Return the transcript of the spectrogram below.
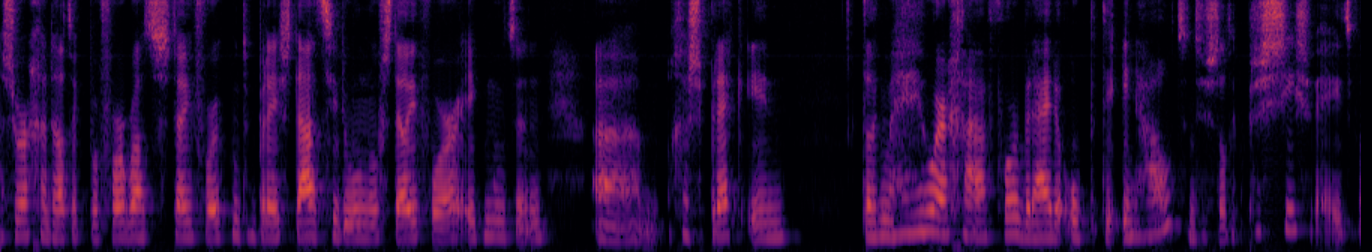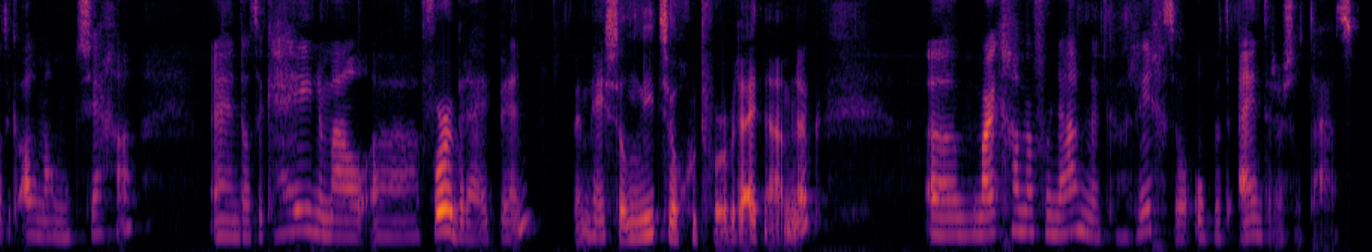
zorgen dat ik bijvoorbeeld, stel je voor ik moet een presentatie doen, of stel je voor ik moet een um, gesprek in dat ik me heel erg ga voorbereiden op de inhoud. Dus dat ik precies weet wat ik allemaal moet zeggen. En dat ik helemaal uh, voorbereid ben. Ik ben meestal niet zo goed voorbereid namelijk. Um, maar ik ga me voornamelijk richten op het eindresultaat.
